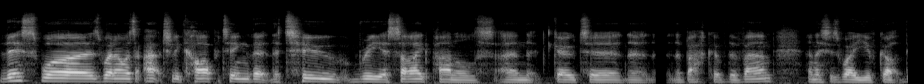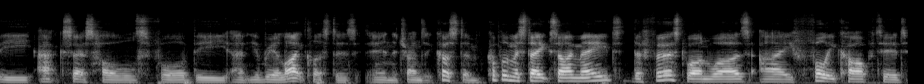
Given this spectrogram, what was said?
this was when I was actually carpeting the, the two rear side panels and that go to the, the back of the van. And this is where you've got the access holes for the uh, your rear light clusters in the Transit Custom. A couple of mistakes I made. The first one was I fully carpeted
